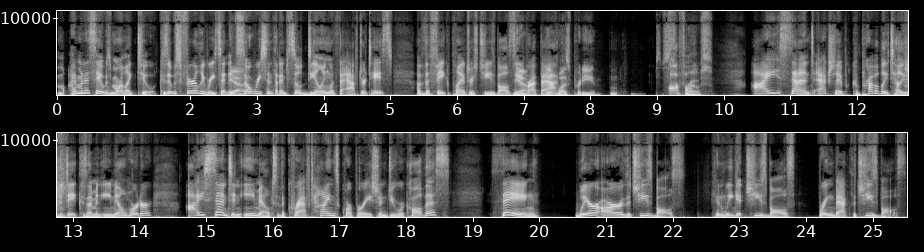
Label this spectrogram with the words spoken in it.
M- I'm going to say it was more like two because it was fairly recent. It's Yeah. so recent that I'm still dealing with the aftertaste of the fake Planters cheese balls that you brought back. It was pretty mm, Awful. gross. I sent, actually, I could probably tell you the date because I'm an email hoarder. I sent an email to the Kraft Heinz Corporation. Do you recall this? Saying, Where are the cheese balls? Can we get cheese balls? Bring back the cheese balls.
